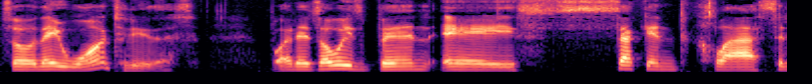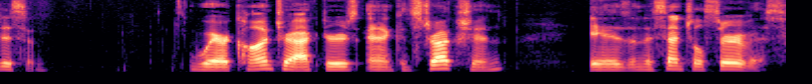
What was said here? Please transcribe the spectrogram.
So they want to do this. But it's always been a second-class citizen where contractors and construction is an essential service.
